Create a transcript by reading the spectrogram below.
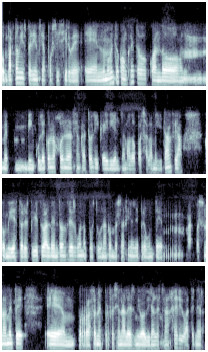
comparto mi experiencia por si sirve. En un momento concreto, cuando me vinculé con la generación católica y di el llamado paso a la militancia, con mi director espiritual de entonces, bueno, pues tuve una conversación y le pregunté, mm, personalmente, eh, por razones profesionales me iba a vivir al extranjero, iba a tener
